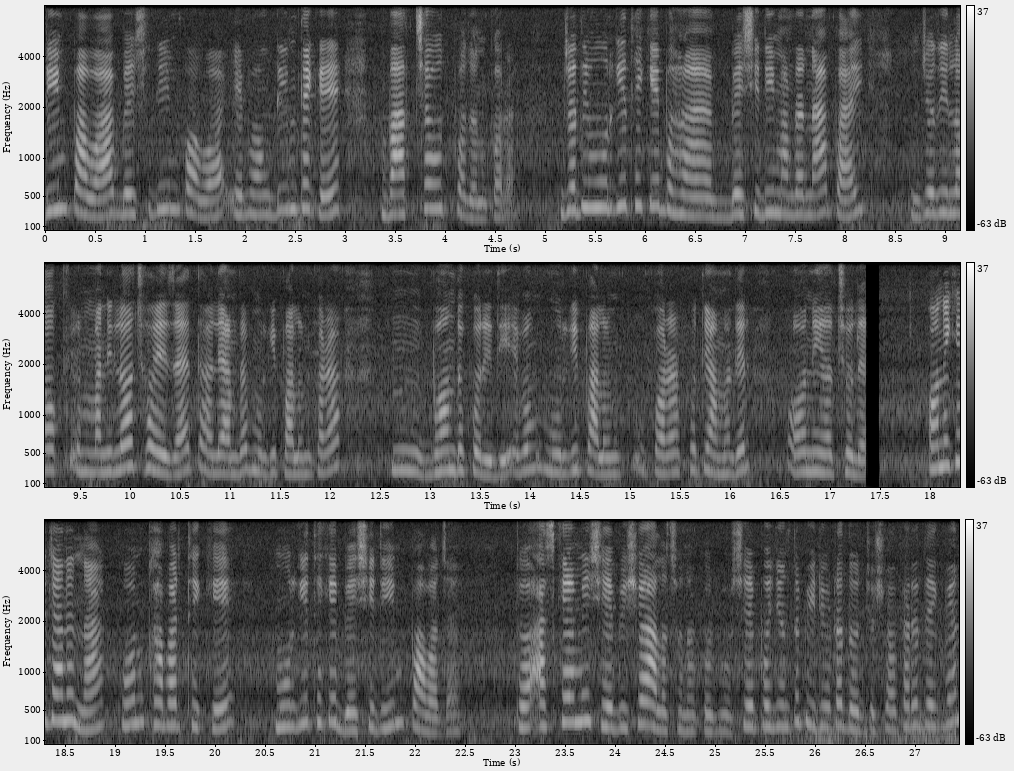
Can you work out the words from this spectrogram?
ডিম পাওয়া, বেশি ডিম পাওয়া এবং ডিম থেকে বাচ্চা উৎপাদন করা। যদি মুরগি থেকে বেশি ডিম আমরা না পাই, যদি লক মানে লস হয়ে যায়, তাহলে আমরা মুরগি পালন করা বন্ধ করে দিই এবং মুরগি পালন করার প্রতি আমাদের অনীহা চলে। অনেকে জানেন না কোন খাবার থেকে মুরগি থেকে বেশি ডিম পাওয়া যায়। তো আজকে আমি সে বিষয়ে আলোচনা করব। সে পর্যন্ত ভিডিওটা ধৈর্য সহকারে দেখবেন,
